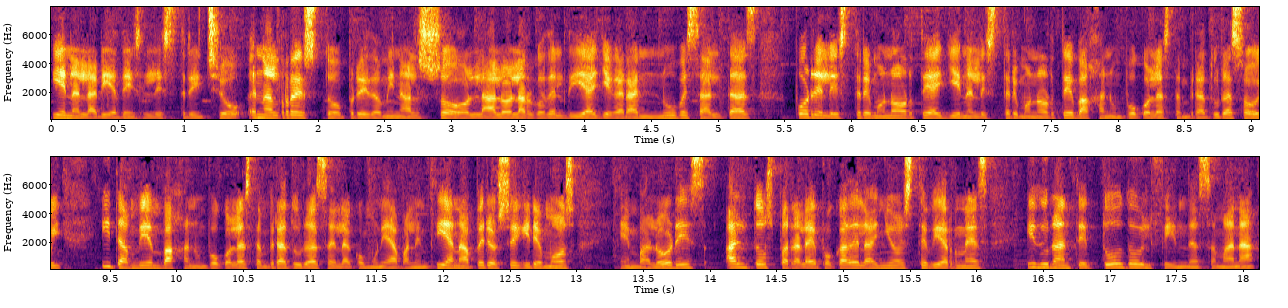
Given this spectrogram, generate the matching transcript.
y en el área del estrecho. En el resto predomina el sol. A lo largo del día llegarán nubes altas por el extremo norte. Allí en el extremo norte bajan un poco las temperaturas hoy y también bajan un poco las temperaturas en la comunidad valenciana, pero seguiremos en valores altos para la época del año este viernes y durante todo el fin de semana.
